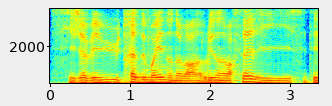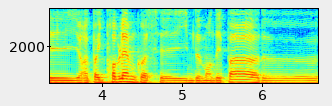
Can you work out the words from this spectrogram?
si j'avais eu 13 de moyenne en avoir, au lieu d'en avoir 16, il c'était il y aurait pas eu de problème quoi. Ils me demandaient pas de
